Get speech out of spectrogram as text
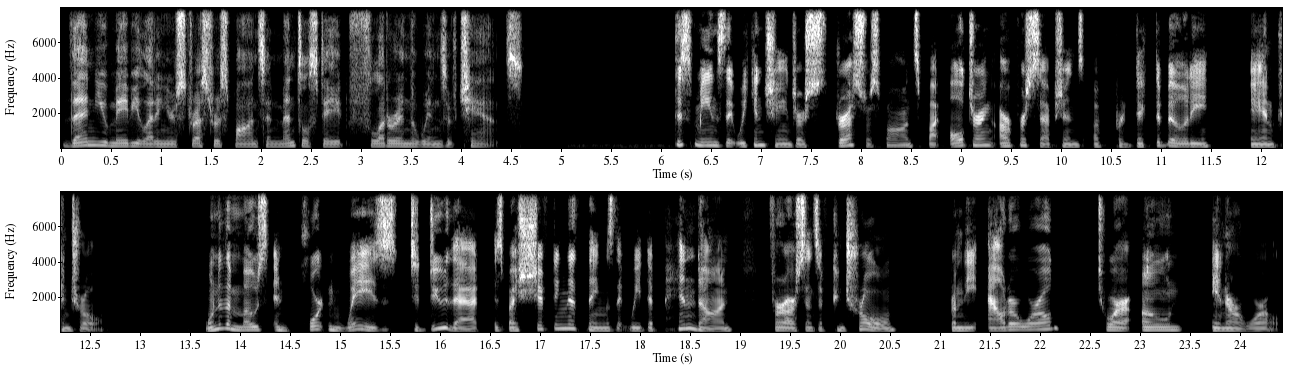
then you may be letting your stress response and mental state flutter in the winds of chance. This means that we can change our stress response by altering our perceptions of predictability and control. One of the most important ways to do that is by shifting the things that we depend on for our sense of control from the outer world to our own inner world.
